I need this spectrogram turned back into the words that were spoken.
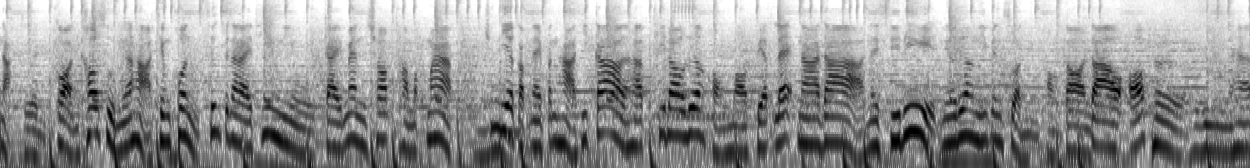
หนักเกิน ก่อนเข้าสู่เนื้อหาเข้มข้น ซึ่งเป็นอะไรที่นิวไกแมนชอบทำมากๆ ช่นเดียวกับในปัญหาที่ 9 นะครับ ที่เล่าเรื่องของมอร์เฟียสและนาดาในซีรีส์เนื้อเรื่องนี้เป็นส่วนหนึ่งของตอน Sound of Her Ring นะฮะ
